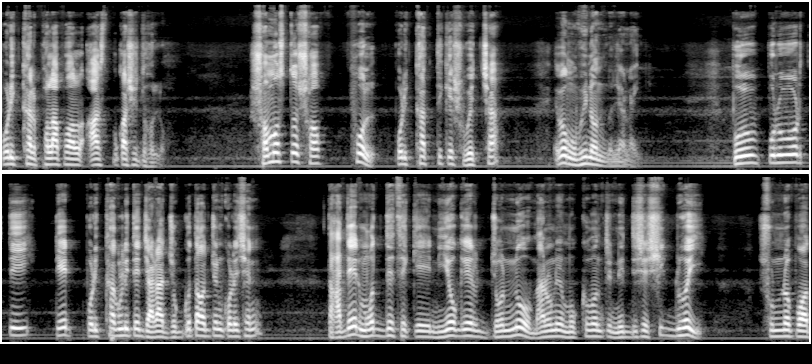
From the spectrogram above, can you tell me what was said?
পরীক্ষার ফলাফল আজ প্রকাশিত হলো। সমস্ত সফল পরীক্ষার্থীকে শুভেচ্ছা এবং অভিনন্দন জানাই। পূর্ব- পূর্ববর্তী টেট পরীক্ষাগুলিতে যারা যোগ্যতা অর্জন করেছেন, তাদের মধ্যে থেকে নিয়োগের জন্য মাননীয় মুখ্যমন্ত্রীর নির্দেশে শীঘ্রই শূন্যপদ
